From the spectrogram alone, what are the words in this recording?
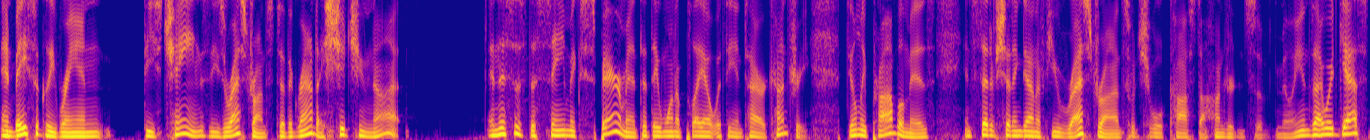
and basically ran these chains, these restaurants to the ground. I shit you not. And this is the same experiment that they want to play out with the entire country. The only problem is, instead of shutting down a few restaurants, which will cost hundreds of millions, I would guess,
